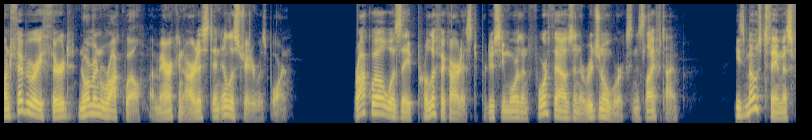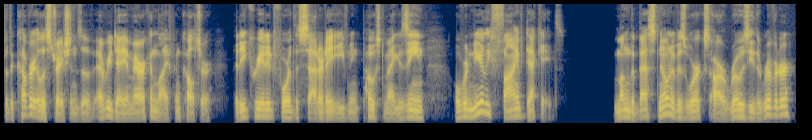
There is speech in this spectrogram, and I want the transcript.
On February 3rd, Norman Rockwell, American artist and illustrator, was born. Rockwell was a prolific artist, producing more than 4,000 original works in his lifetime. He's most famous for the cover illustrations of everyday American life and culture that he created for the Saturday Evening Post magazine over nearly five decades. Among the best known of his works are Rosie the Riveter,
